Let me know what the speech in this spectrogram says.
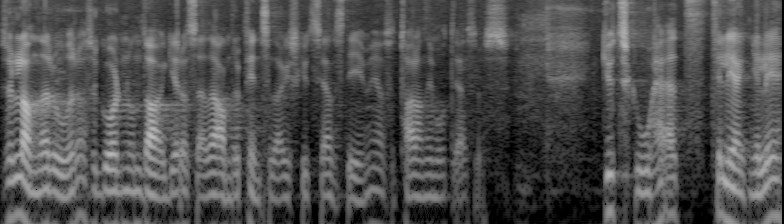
Så lander roret, og så går det noen dager, og så er det andre pinsedagsgudstjeneste i meg, og så tar han imot Jesus. Guds godhet tilgjengelig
